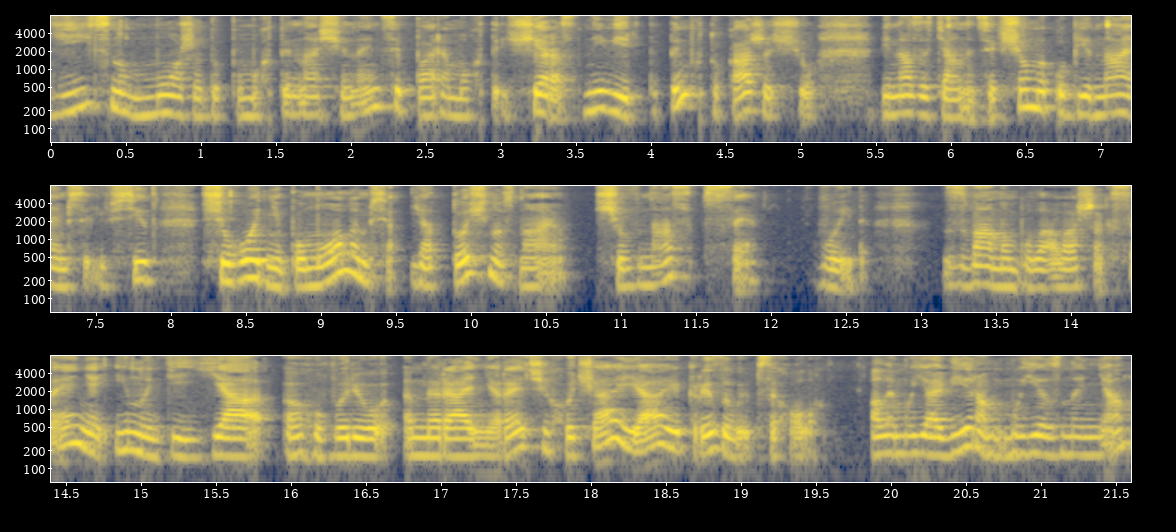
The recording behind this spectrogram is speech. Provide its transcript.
дійсно може допомогти нашій ненці перемогти. Ще раз, не вірте тим, хто каже, що війна затягнеться. Якщо ми об'єднаємося і всі сьогодні помолимося, я точно знаю, що в нас все вийде. З вами була ваша Ксенія. Іноді я говорю нереальні речі, хоча я і кризовий психолог. Але моя віра, моє знання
